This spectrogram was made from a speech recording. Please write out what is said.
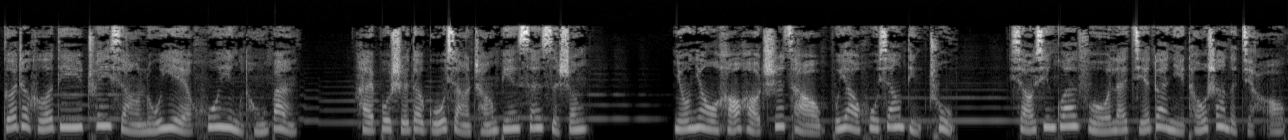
隔着河堤吹响芦叶呼应同伴，还不时的鼓响长鞭三四声。牛牛好好吃草，不要互相顶触，小心官府来截断你头上的角。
